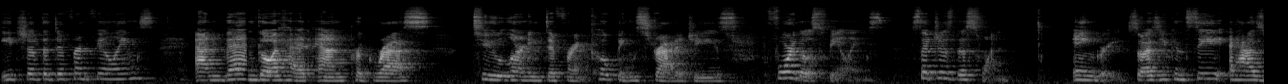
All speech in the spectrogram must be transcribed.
each of the different feelings and then go ahead and progress to learning different coping strategies for those feelings, such as this one. angry. So as you can see, it has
